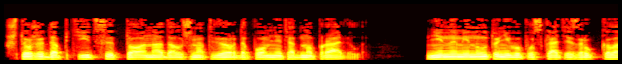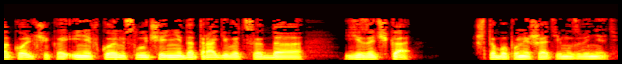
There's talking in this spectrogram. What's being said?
Что же до птицы, то она должна твердо помнить одно правило. Ни на минуту не выпускать из рук колокольчика и ни в коем случае не дотрагиваться до язычка, чтобы помешать ему звенеть.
